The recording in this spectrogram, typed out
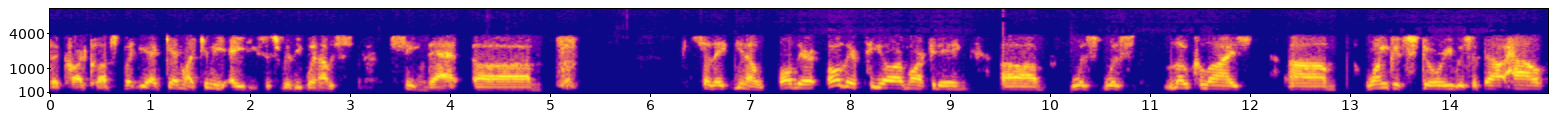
the card clubs. But yeah, again, like in the 80s is really when I was seeing that. Um, so they, you know, all their all their PR marketing um, was was localized. Um, one good story was about how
